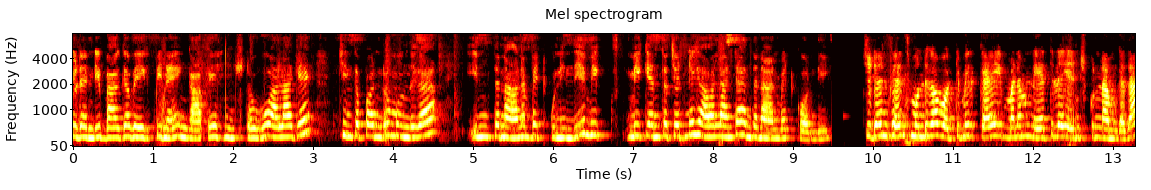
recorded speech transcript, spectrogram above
చూడండి బాగా వేగిపోయినాయి. ఇంకా ఆపేసిన స్టవ్. అలాగే చింతపండు ముందుగా ఇంత నానబెట్టుకునింది. మీకు మీకు ఎంత చట్నీ కావాలంటే అంత నానబెట్టుకోండి. చూడండి ఫ్రెండ్స్ ముందుగా ఒట్టిమిరకాయ మనం నేతిలో ఎంచుకున్నాం కదా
